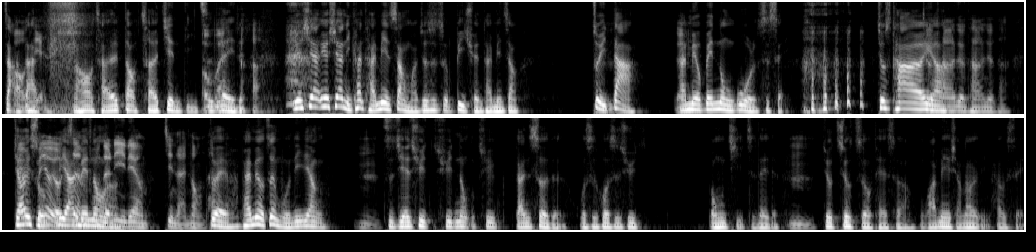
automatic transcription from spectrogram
炸弹，然后才会到 才会见底之类的。因为现在因为现在你看台面上嘛，就是这个币圈台面上最大还没有被弄过的是谁？就是他而已啊，就他就他。交易所没有政府的力量进来弄它，对，还没有政府力量，嗯，直接去去弄去干涉的，或是或是去攻击之类的，嗯，就就只有 Tesla，我还没有想到还有谁，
